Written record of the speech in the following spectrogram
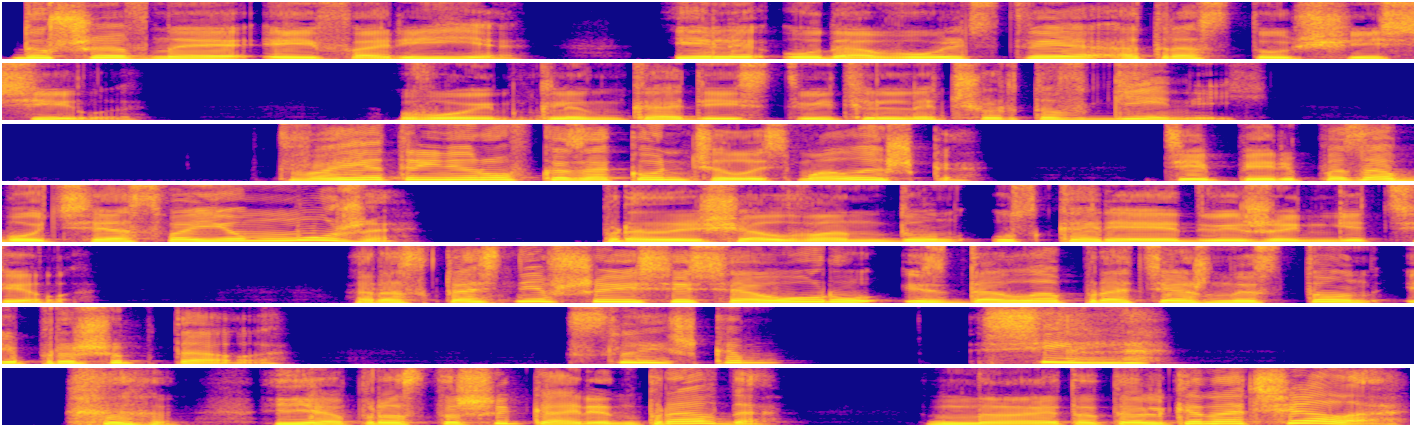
душевная эйфория или удовольствие от растущей силы. Воин клинка действительно чертов гений. «Твоя тренировка закончилась, малышка. Теперь позаботься о своем муже», прорычал Ван Дун, ускоряя движение тела. Раскрасневшаяся Сяуру издала протяжный стон и прошептала. «Слишком сильно». «Я просто шикарен, правда? Но это только начало».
